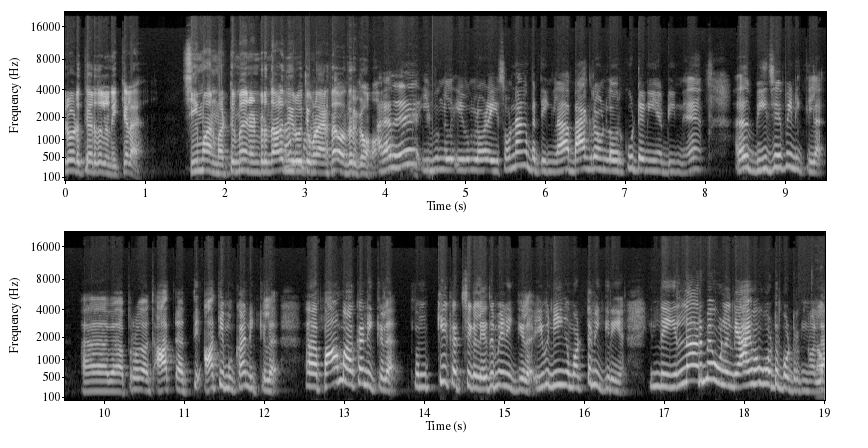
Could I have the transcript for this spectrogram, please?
ஈரோடு தேர்தலில் நிக்கல. சீமான் மட்டுமே நின்றிருந்தாலும் இருபத்தி மூணாயிரம் தான் வந்திருக்கும். அதாவது இவங்க இவங்களோட சொன்னாங்க பாத்தீங்களா பேக்ரவுண்ட்ல ஒரு கூட்டணி அப்படின்னு. அதாவது பிஜேபி நிக்கல. ஆஹ் அப்புறம் அதிமுக நிக்கல. ஆஹ் பாமக நிக்கல. இப்ப முக்கிய கட்சிகள் எதுவுமே நிக்கல. இவ நீங்க மட்டும் நிக்கிறீங்க. இந்த எல்லாருமே உங்களுக்கு நியாயமா ஓட்டு போட்டிருக்கணும்ல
